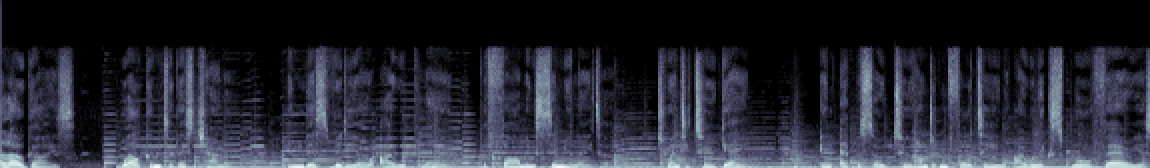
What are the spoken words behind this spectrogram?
Hello guys, welcome to this channel. In this video I will play the Farming Simulator 22 game. In episode 214 I will explore various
